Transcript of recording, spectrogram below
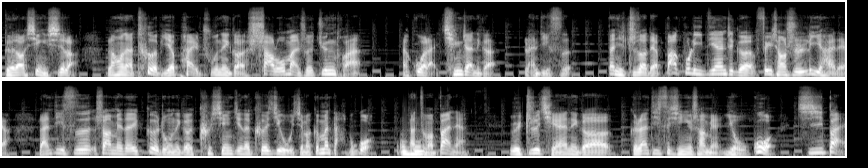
得到信息了，然后呢，特别派出那个沙罗曼蛇军团，来过来侵占那个兰蒂斯。但你知道的呀，巴库利迪安这个非常是厉害的呀，兰蒂斯上面的各种那个科先进的科技武器嘛，根本打不过。那怎么办呢？因为之前那个格兰蒂斯行星上面有过击败、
